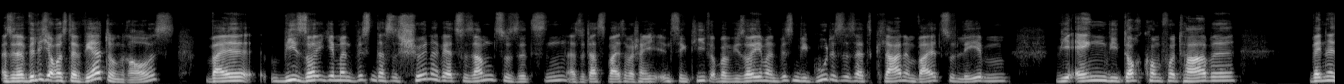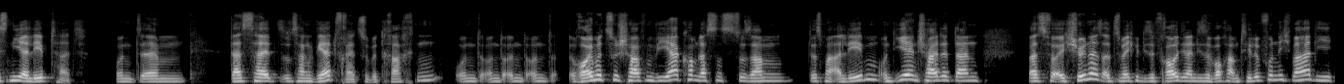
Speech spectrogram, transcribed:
Also da will ich auch aus der Wertung raus, weil wie soll jemand wissen, dass es schöner wäre, zusammenzusitzen? Also das weiß er wahrscheinlich instinktiv, aber wie soll jemand wissen, wie gut es ist, als Clan im Wald zu leben, wie eng, wie doch komfortabel, wenn er es nie erlebt hat? Und ähm, das halt sozusagen wertfrei zu betrachten und, und, und, und Räume zu schaffen, wie, ja, komm, lass uns zusammen das mal erleben. Und ihr entscheidet dann, was für euch schöner ist. Also zum Beispiel diese Frau, die dann diese Woche am Telefon nicht war, die,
